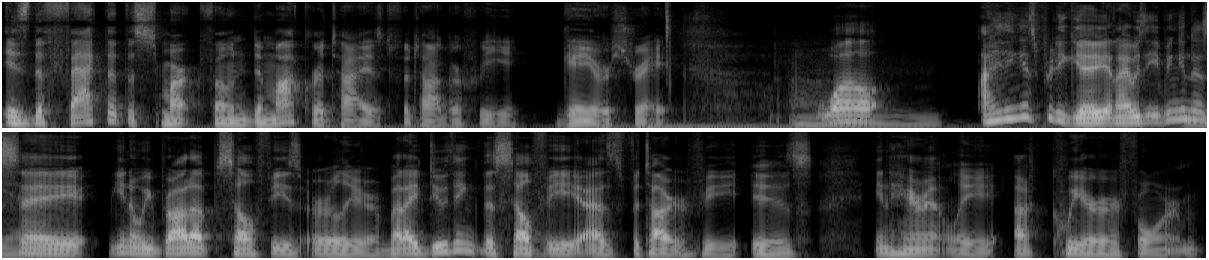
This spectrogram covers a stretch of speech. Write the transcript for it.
is the fact that the smartphone democratized photography gay or straight? Well, Um, I think it's pretty gay. And I was even going to Yeah. say, you know, we brought up selfies earlier, but I do think the Mm-hmm. selfie as photography is inherently a queer form.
